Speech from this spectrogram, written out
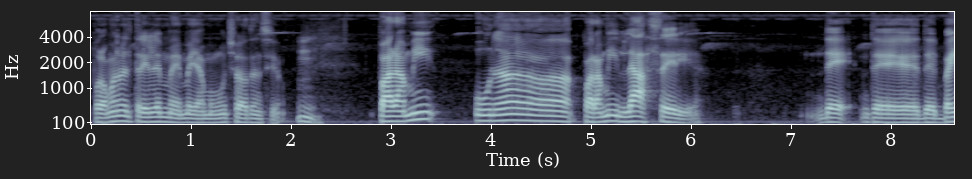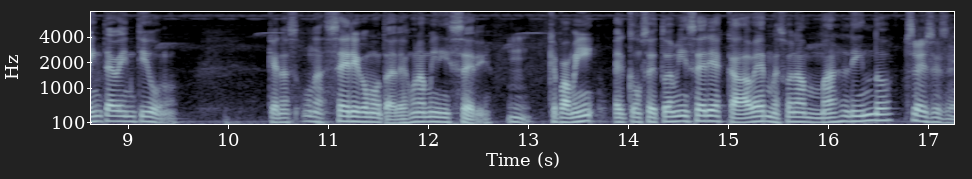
por lo menos el trailer me, me llamó mucho la atención. Mm. Para mí, una, para mí la serie de, de, del 2021, que no es una serie como tal, es una miniserie. Mm. Que para mí el concepto de miniseries cada vez me suena más lindo. Sí, sí, sí.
